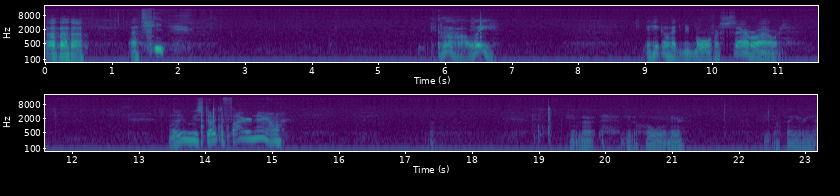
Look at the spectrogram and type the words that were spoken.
Golly. Yeah, he gonna have to be boiled for several hours. Well, we start the fire now. Cannot get a hole in there. Get my finger in.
